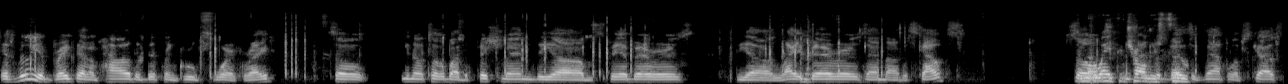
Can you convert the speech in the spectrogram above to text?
it's really a breakdown of how the different groups work, right? So you know, talk about the fishermen, the um spear bearers, the uh, light bearers, and uh, the scouts. So the wave that's controllers, the best too. example of scouts.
